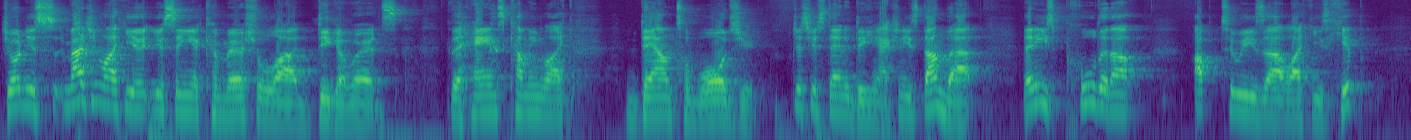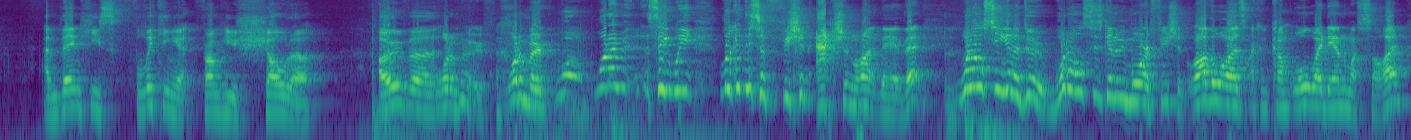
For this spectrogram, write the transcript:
Jordan is imagine like you're you're seeing a commercial uh, digger where it's the hands coming like down towards you. Just your standard digging action. He's done that. Then he's pulled it up up to his uh, like his hip, and then he's flicking it from his shoulder over. What a move! What a move! What? What? I, see, we look at this efficient action right there. That. What else are you gonna do? What else is gonna be more efficient? Well, otherwise, I could come all the way down to my side,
